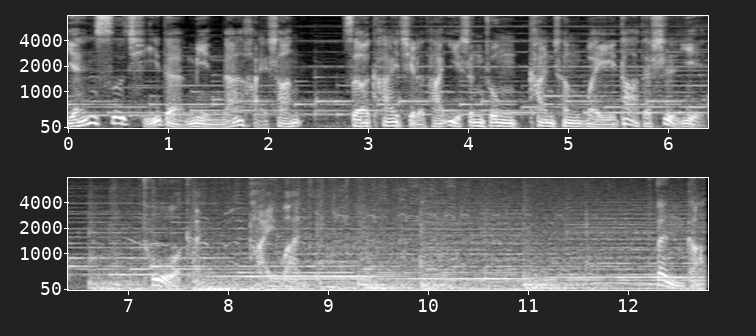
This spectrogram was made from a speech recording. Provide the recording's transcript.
严思齐的闽南海商，则开启了他一生中堪称伟大的事业——拓垦台湾。笨港，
